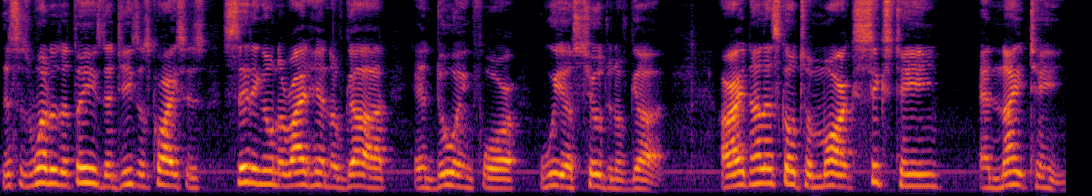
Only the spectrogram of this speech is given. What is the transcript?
This is one of the things that Jesus Christ is sitting on the right hand of God and doing for we as children of God. All right, now let's go to Mark 16 and 19.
